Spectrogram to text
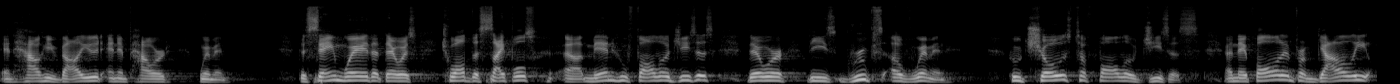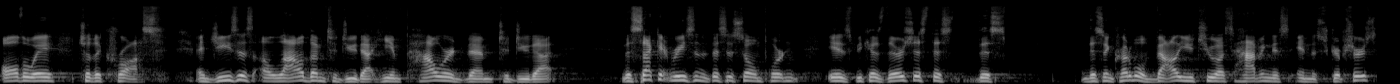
in how he valued and empowered women. The same way that there was 12 disciples, uh, men who followed Jesus, there were these groups of women who chose to follow Jesus. And they followed him from Galilee all the way to the cross. And Jesus allowed them to do that. He empowered them to do that. The second reason that this is so important is because there's just this, this, this incredible value to us having this in the scriptures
